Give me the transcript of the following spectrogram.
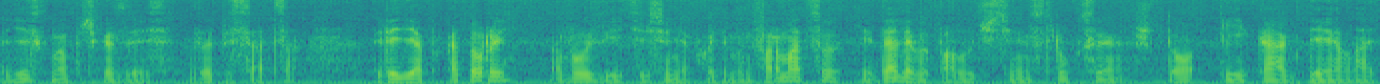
Есть кнопочка здесь «Записаться» перейдя по которой вы увидите всю необходимую информацию и далее вы получите инструкции, что и как делать.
